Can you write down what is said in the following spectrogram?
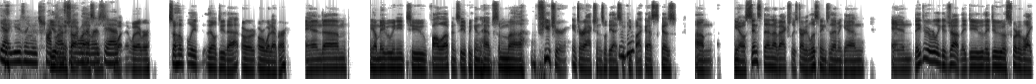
Yeah. Using shot using the glasses shot or whatever. glasses, Yeah. what, whatever. So hopefully they'll do that or or whatever. And um, you know, maybe we need to follow up and see if we can have some uh, future interactions with the ICQ Mhm. podcast because um, you know, since then I've actually started listening to them again, and they do a really good job. They do they do a sort of like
